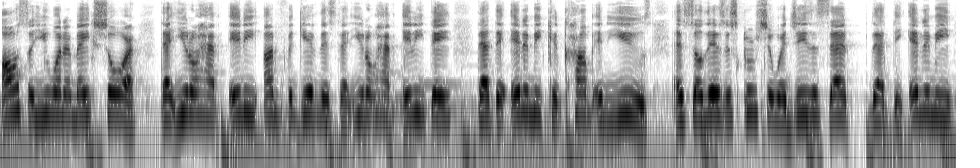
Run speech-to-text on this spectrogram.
Also, you want to make sure that you don't have any unforgiveness, that you don't have anything that the enemy can come and use. And so there's a scripture where Jesus said that the enemy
